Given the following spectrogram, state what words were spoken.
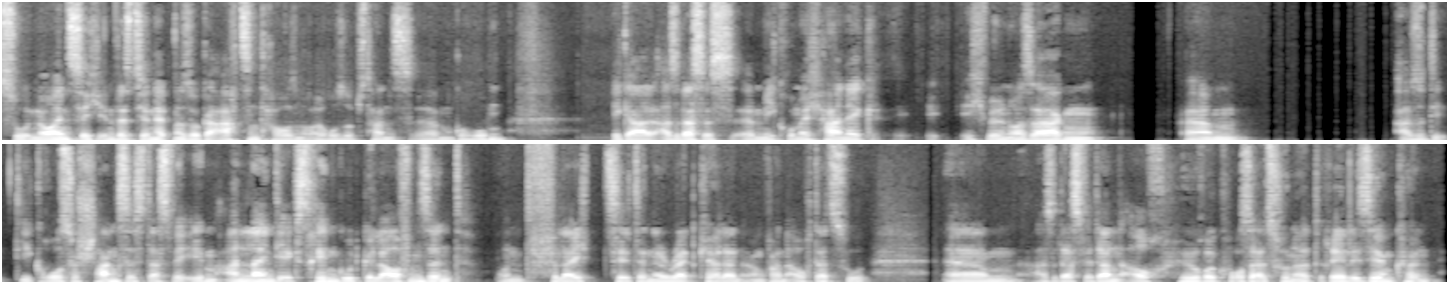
zu 90 investieren, hätten wir sogar 18.000 Euro Substanz ähm, gehoben. Egal, also das ist äh, Mikromechanik. ich will nur sagen, ähm, also die, die große Chance ist, dass wir eben Anleihen, die extrem gut gelaufen sind, und vielleicht zählt dann der Redcare dann irgendwann auch dazu, ähm, also dass wir dann auch höhere Kurse als 100 realisieren können.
